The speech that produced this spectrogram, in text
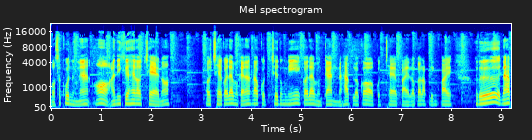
รอสักครู่หนึ่งนะอ๋ออันนี้คือให้เราแชร์เนาะ เราแชร์ก็ได้เหมือนกันนะเรากดเชิญตรงนี้ก็ได้เหมือนกันนะครับ แล้วก็กดแชร์ไปแล้วก็รับลิงก์ไป หรือนะครับ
